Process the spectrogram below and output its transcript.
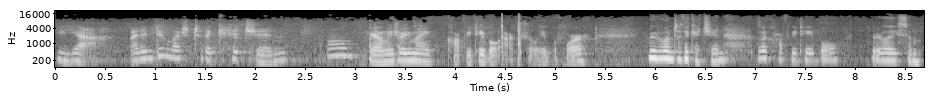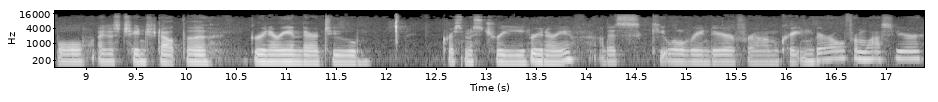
yeah, I didn't do much to the kitchen. Well, here, let me show you my coffee table actually before move on to the kitchen. There's a coffee table, really simple. I just changed out the greenery in there to Christmas tree greenery. This cute little reindeer from Crate and Barrel from last year.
